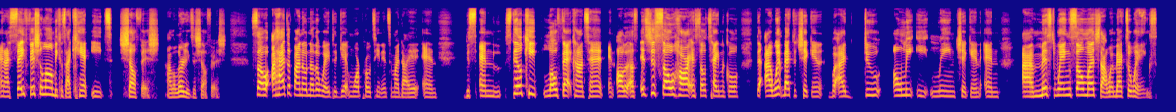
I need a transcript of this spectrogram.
and i say fish alone because i can't eat shellfish. I'm allergic to shellfish. So i had to find another way to get more protein into my diet and and still keep low fat content and all of us. It's just so hard and so technical that I went back to chicken, but I do only eat lean chicken and I missed wings so much so I went back to wings.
